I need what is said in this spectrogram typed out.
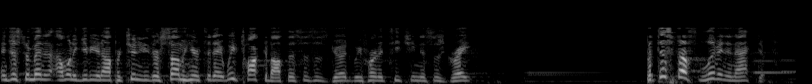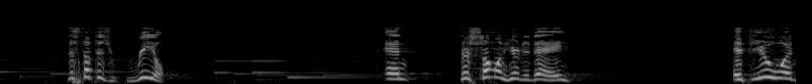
In just a minute, I want to give you an opportunity. There's some here today. We've talked about this. This is good. We've heard a teaching. This is great. But this stuff's living and active. This stuff is real. And there's someone here today, if you would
